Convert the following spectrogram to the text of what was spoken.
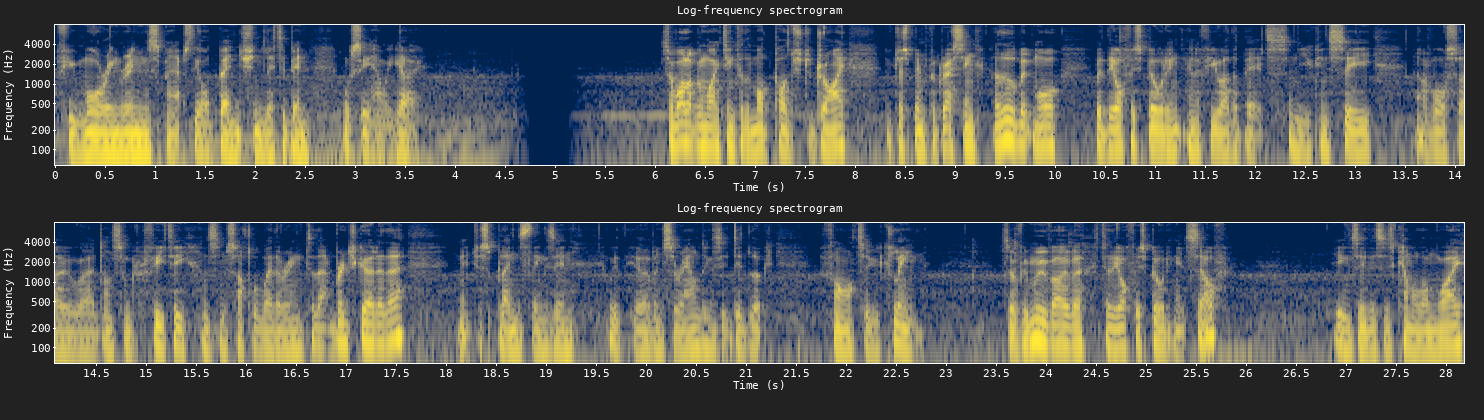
a few mooring rings, perhaps the odd bench and litter bin. We'll see how we go. So while I've been waiting for the Mod Podge to dry, I've just been progressing a little bit more with the office building and a few other bits. And you can see I've also uh, done some graffiti and some subtle weathering to that bridge girder there. And it just blends things in with the urban surroundings. It did look far too clean. So if we move over to the office building itself, you can see this has come a long way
